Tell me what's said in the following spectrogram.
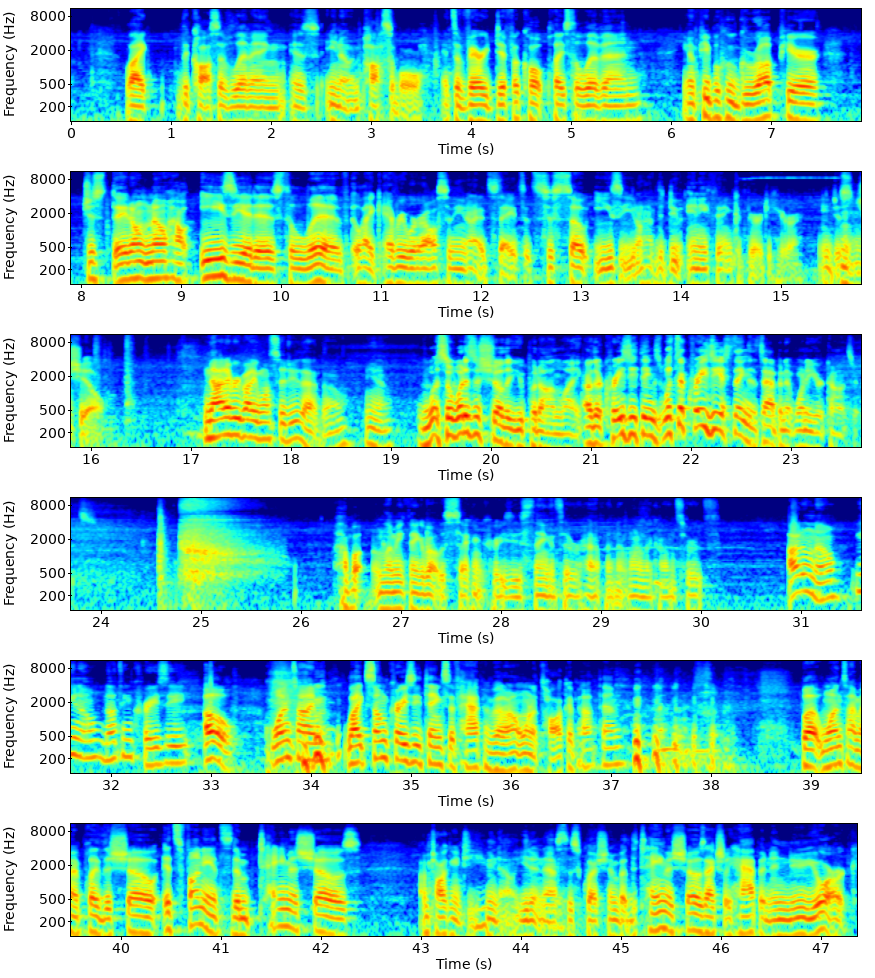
Like the cost of living is, you know, impossible. It's a very difficult place to live in. You know, people who grew up here just they don't know how easy it is to live like everywhere else in the United States. It's just so easy. You don't have to do anything compared to here. You just mm-hmm. chill. Not everybody wants to do that though, you know. what, so? What is the show that you put on like? Are there crazy things? What's the craziest thing that's happened at one of your concerts? How about let me think about the second craziest thing that's ever happened at one of the concerts. I don't know. You know, nothing crazy. Oh, one time, like some crazy things have happened, but I don't want to talk about them. but one time I played the show. It's funny. It's the tamest shows. I'm talking to you now. You didn't ask this question, but the tamest shows actually happen in New York,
